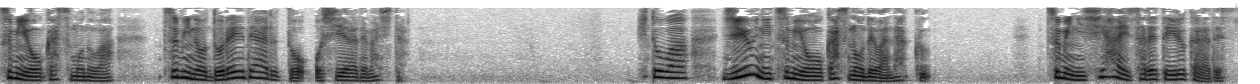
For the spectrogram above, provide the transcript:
罪を犯す者は罪の奴隷であると教えられました。人は自由に罪を犯すのではなく、罪に支配されているからです。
